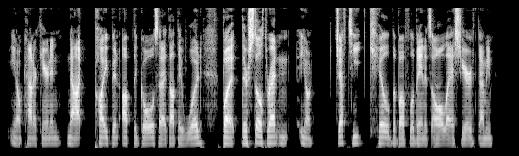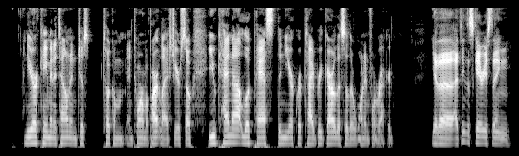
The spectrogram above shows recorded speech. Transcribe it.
you know Connor Kearnan not piping up the goals that I thought they would, but they're still threatening. You know, Jeff Teat killed the Buffalo Bandits all last year. I mean, New York came into town and just took them and tore them apart last year. So you cannot look past the New York Riptide, regardless of their one and four record. Yeah, the I think the scariest thing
